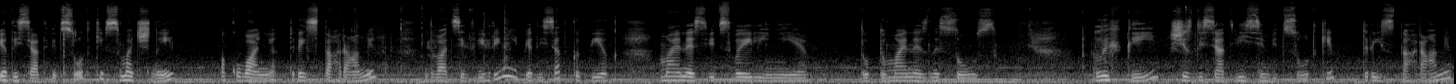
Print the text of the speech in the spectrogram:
50% смачний. Пакування 300 грамів 22 гривні 50 копійок. Майонез від своєї лінії, тобто майонезний соус. Легкий 68%, 300 грамів,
